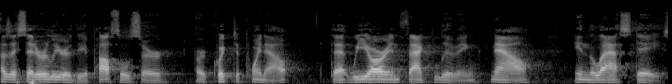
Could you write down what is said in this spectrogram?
as I said earlier, the apostles are, are quick to point out that we are, in fact, living now in the last days.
